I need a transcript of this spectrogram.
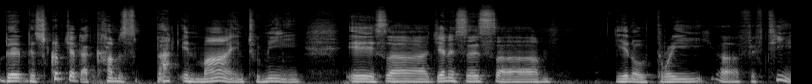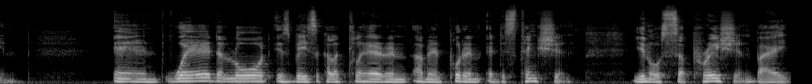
the, the scripture that comes back in mind to me is uh, Genesis, um, you know, three uh, fifteen, and where the Lord is basically clearing, I mean, putting a distinction, you know, separation by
